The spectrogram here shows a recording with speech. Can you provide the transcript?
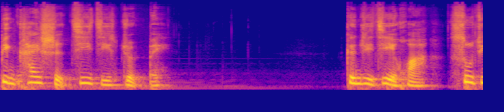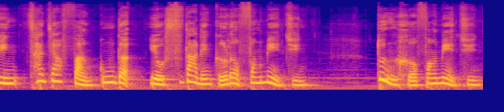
并开始积极准备。根据计划，苏军参加反攻的有斯大林格勒方面军、顿河方面军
